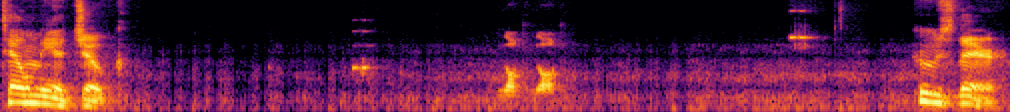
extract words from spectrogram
Tell me a joke. Knock knock. Who's there?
